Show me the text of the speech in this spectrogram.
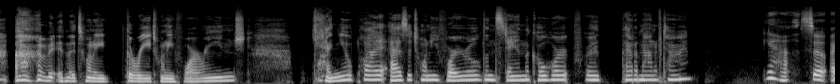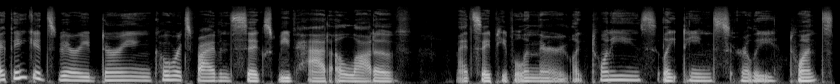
um, in the 23, 24 range? Can you apply as a 24 year old and stay in the cohort for that amount of time? Yeah. So I think it's very during cohorts five and six, we've had a lot of, I'd say, people in their like 20s, late teens, early 20s.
